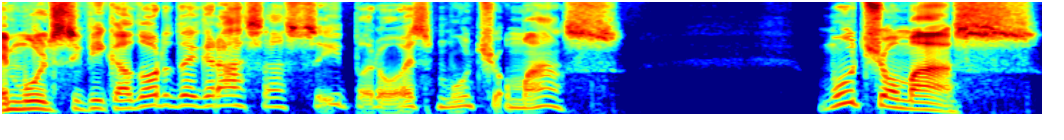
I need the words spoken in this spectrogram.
emulsificador de grasa, sí, pero es mucho más, mucho más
